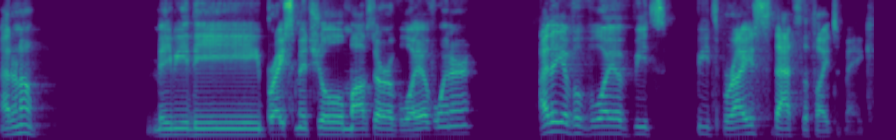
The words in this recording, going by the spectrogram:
I don't know. Maybe the Bryce Mitchell Movsar Evloev winner. I think if Evloev beats beats Bryce, that's the fight to make.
